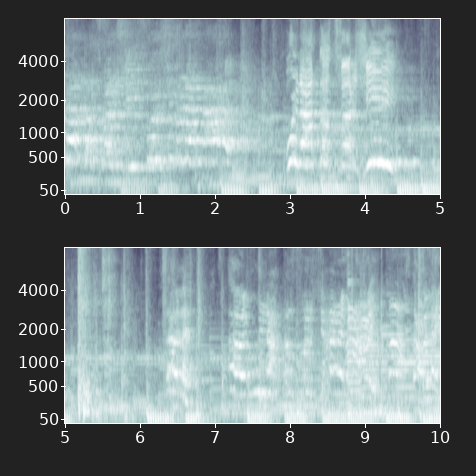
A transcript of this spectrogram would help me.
Войната свърши! Свърши войната! Войната свърши! Ставай! Ставай! Войната свърши! Ставай! Ставай! Ставай!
